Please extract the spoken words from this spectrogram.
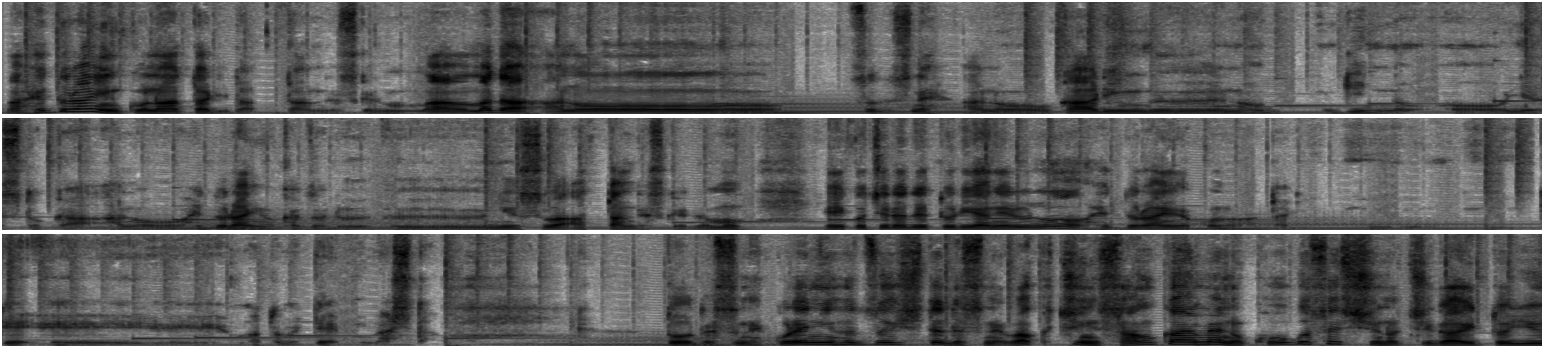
まあ、ヘッドラインこの辺りだったんですけども、まあ、まだ、あのー、そうですね、あのカーリングの銀のニュースとか、あのヘッドラインを飾るニュースはあったんですけれども、えー、こちらで取り上げるのはヘッドラインはこの辺りで、え、まとめてみました。とですね、これに付随してですね、ワクチン3回目の交互接種の違いという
